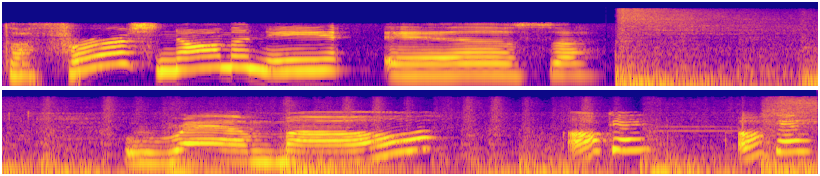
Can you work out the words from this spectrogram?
the first nominee is Remo. Okay, okay.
